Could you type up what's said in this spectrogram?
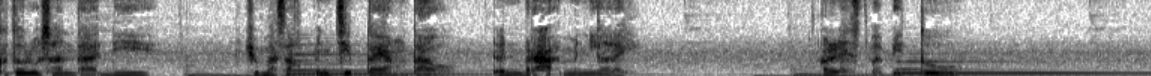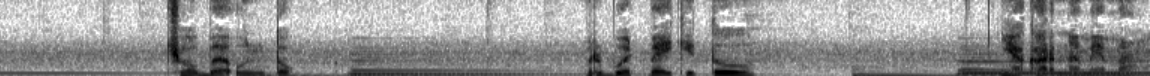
ketulusan tadi cuma sang pencipta yang tahu dan berhak menilai. Oleh sebab itu, coba untuk berbuat baik itu Ya karena memang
